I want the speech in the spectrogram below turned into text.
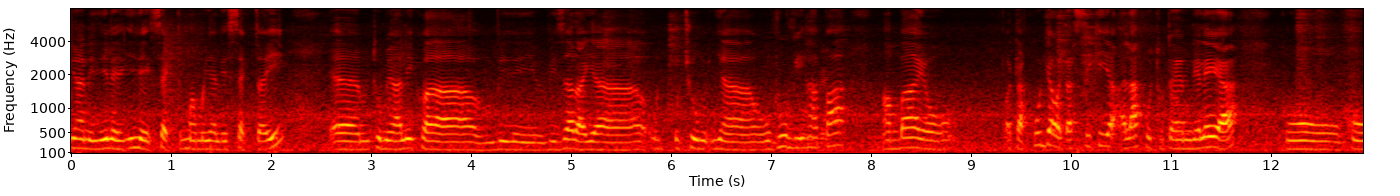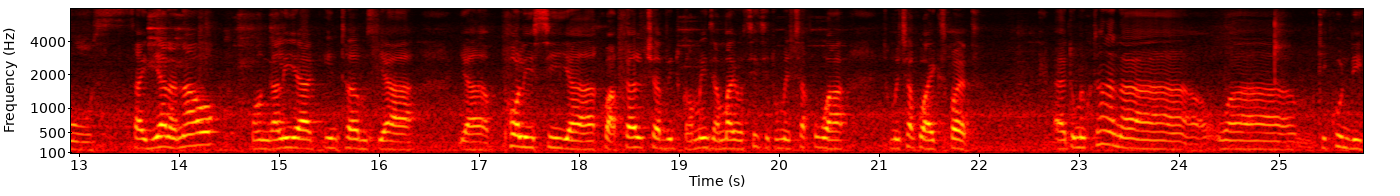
yani ile ile sekta mambo ya ile sekta hii um, tumealikwa wizara ya uchumi, ya uvuvi hapa ambayo watakuja watasikia, alafu tutaendelea kusaidiana nao kuangalia in terms ya ya policy ya kwa culture, vitu kama hizi ambayo sisi tumeshakuwa tumeshakuwa expert. Uh, tumekutana na wa kikundi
